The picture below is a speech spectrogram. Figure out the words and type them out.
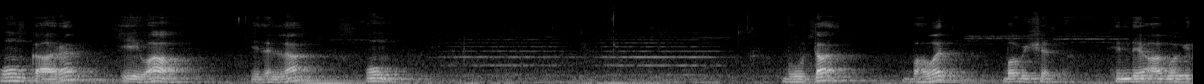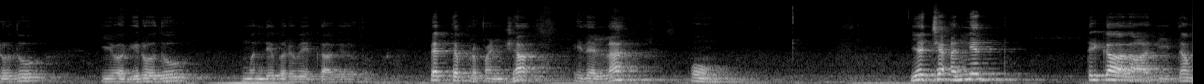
ఓంకార ఏవా. ಇದೆಲ್ಲ ಓಂ. ಭೂತ ಭವತ್ ಭವಿಷ್ಯತ್. ಹಿಂದೆ ಆಗೋಗಿರೋದು, ಇವಾಗಿರೋದು, ಮುಂದೆ ಬರಬೇಕಾಗಿರೋದು. ವ್ಯಕ್ತ ಪ್ರಪಂಚ, ಇದೆಲ್ಲ ಓಂ. ಯಚ್ಚ ಅನ್ಯತ್ ತ್ರಿಕಾಲಾತೀತಂ.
